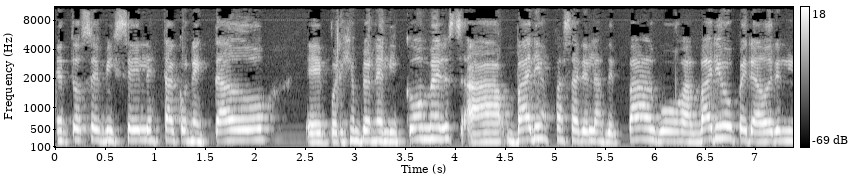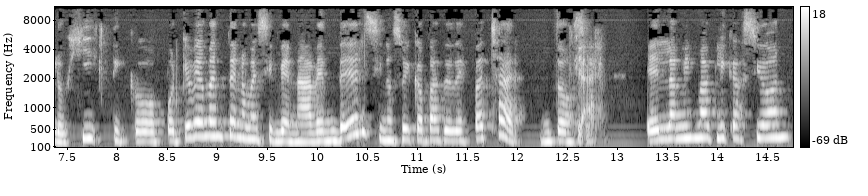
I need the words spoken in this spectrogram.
Entonces Visel está conectado, eh, por ejemplo, en el e-commerce a varias pasarelas de pago, a varios operadores logísticos, porque obviamente no me sirve nada vender si no soy capaz de despachar. Entonces, es la misma aplicación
